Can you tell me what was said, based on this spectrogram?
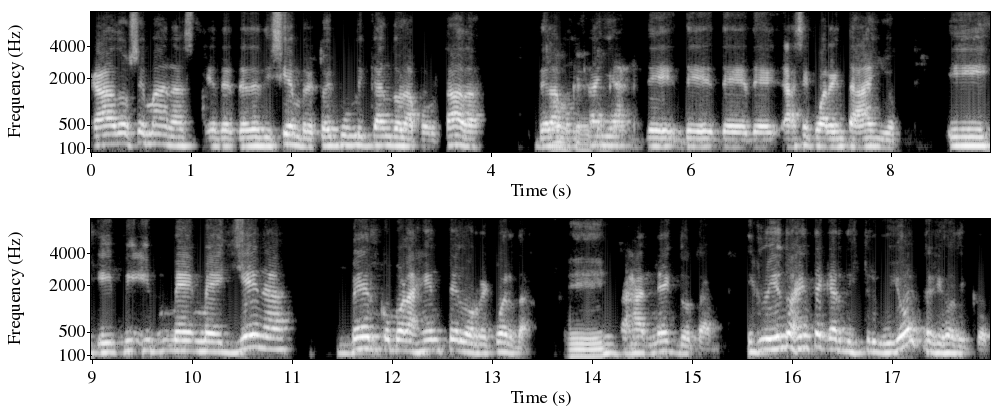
cada dos semanas, eh, desde de diciembre, estoy publicando la portada de la okay. montaña de, de, de, de, hace 40 años. Y, y, y me, me, llena ver cómo la gente lo recuerda, sí. las anécdotas, incluyendo gente que distribuyó el periódico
